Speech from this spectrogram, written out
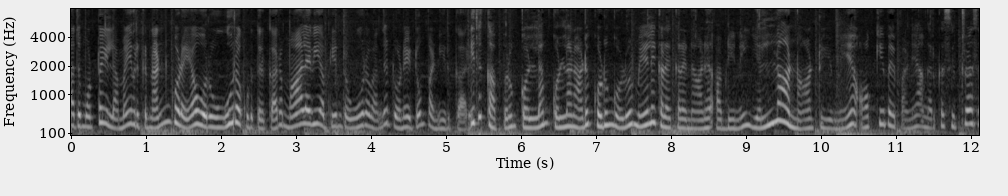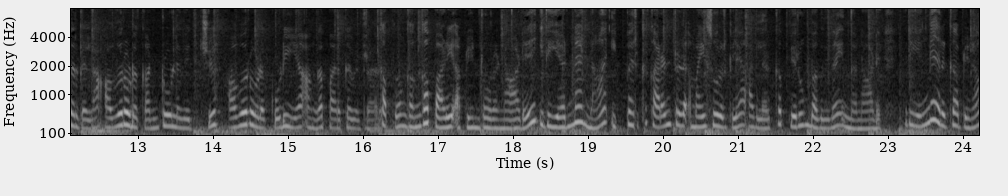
அது மட்டும் இல்லாமல் இவருக்கு நன்கொடையாக ஒரு ஊரை கொடுத்துருக்காரு. மாலவி அப்படின்ற ஊரை வந்து டொனேட்டும் பண்ணியிருக்காரு. இதுக்கப்புறம் கொல்லம் கொல்லநாடு கொடுங்கோளூர் மேலே கடற்கரை நாடு அப்படின்னு எல்லா நாட்டையுமே ஆக்கியபை பண்ணி அங்கே இருக்க சிற்றரசர்கள்லாம் அவரோட கண்ட்ரோலில் வச்சு அவரோட கொடியை அங்கே பறக்க விடுறாரு. அப்புறம் கங்காபாடி அப்படின்ற ஒரு நாடு இது என்னன்னா இப்போ இருக்க கரண்ட் மைசூர் இருக்குல்லையா அதில் இருக்க பெரும்பகுதி தான் இந்த நாடு. இது எங்கே இருக்குது அப்படின்னா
